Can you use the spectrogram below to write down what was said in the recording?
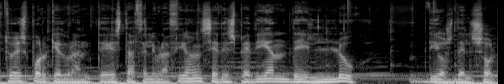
Esto es porque durante esta celebración se despedían de Lug, dios del sol.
